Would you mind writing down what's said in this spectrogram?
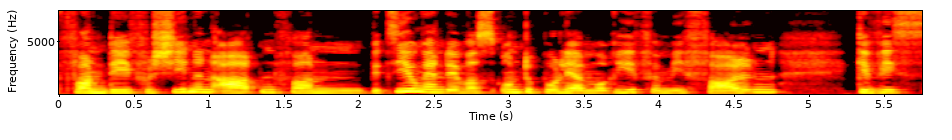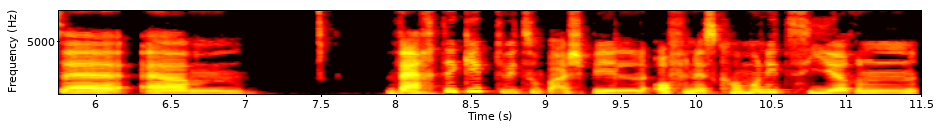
von den verschiedenen Arten von Beziehungen, die was unter Polyamorie für mich fallen, gewisse ähm, Werte gibt, wie zum Beispiel offenes Kommunizieren,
